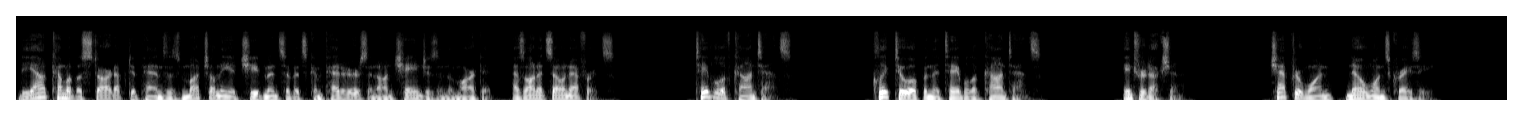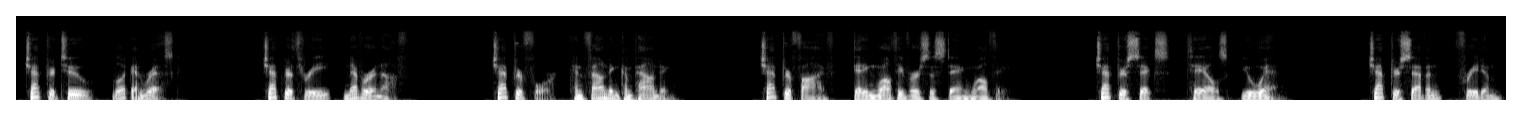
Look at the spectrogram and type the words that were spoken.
The outcome of a startup depends as much on the achievements of its competitors and on changes in the market as on its own efforts. Table of Contents. Click to open the table of contents. Introduction. Chapter 1 No One's Crazy. Chapter 2 Luck and Risk. Chapter 3 Never Enough. Chapter 4 Confounding Compounding. Chapter 5 Getting Wealthy versus Staying Wealthy. Chapter 6 Tails, You Win. Chapter 7 Freedom.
